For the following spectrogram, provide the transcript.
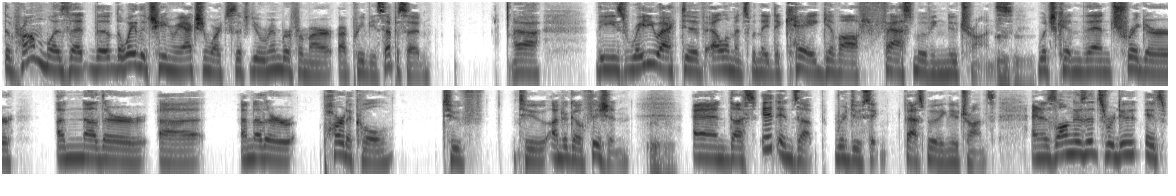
the problem was that the the way the chain reaction works. If you remember from our, our previous episode, uh, these radioactive elements, when they decay, give off fast moving neutrons, which can then trigger another uh, another particle to f- to undergo fission, and thus it ends up reducing fast moving neutrons. And as long as it's redu- it's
